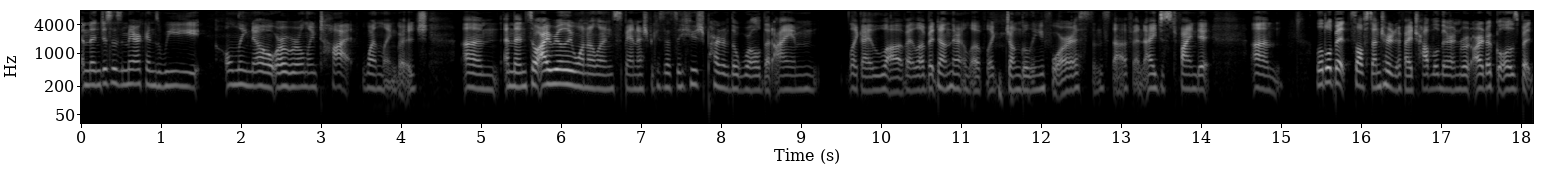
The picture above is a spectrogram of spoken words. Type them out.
and then just as Americans, we only know or we're only taught one language. Um, and then so I really want to learn Spanish because that's a huge part of the world that I am like I love. I love it down there. I love like jungly forests and stuff, and I just find it um, little bit self-centered if I traveled there and wrote articles, but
